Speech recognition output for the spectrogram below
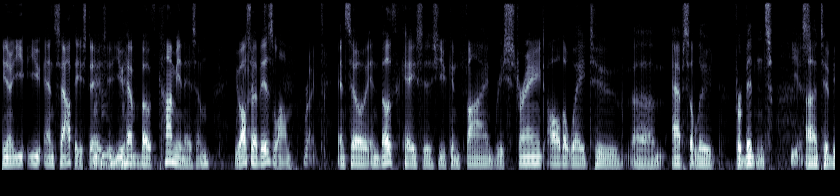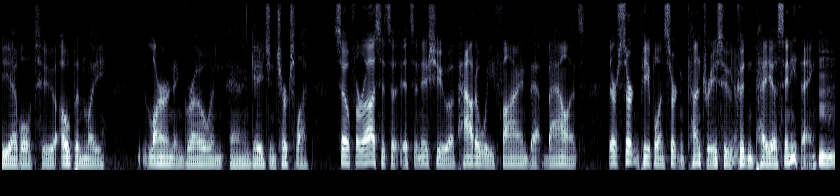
you know, you, you and Southeast Asia, mm-hmm. you have mm-hmm. both communism. You also right. have Islam. Right. And so in both cases, you can find restraint all the way to um, absolute forbiddance yes. uh, to be able to openly learn and grow and, and engage in church life. So for us, it's a it's an issue of how do we find that balance. There are certain people in certain countries who yep. couldn't pay us anything mm-hmm.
